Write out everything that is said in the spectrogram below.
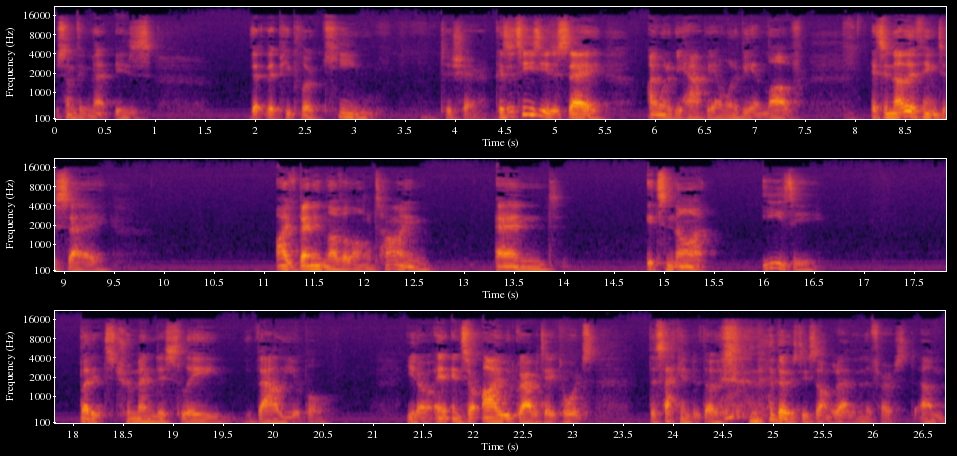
something that is that, that people are keen to share because it's easy to say i want to be happy i want to be in love it's another thing to say i've been in love a long time and it's not easy but it's tremendously valuable you know and, and so i would gravitate towards the second of those those two songs rather than the first um,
